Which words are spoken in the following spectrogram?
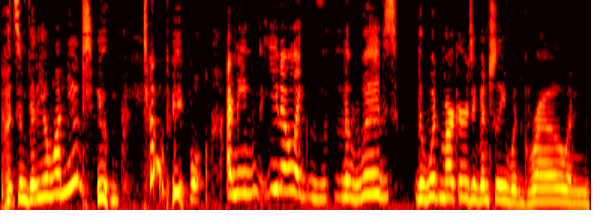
put some video on YouTube. Tell people. I mean, you know, like the woods, the wood markers eventually would grow and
